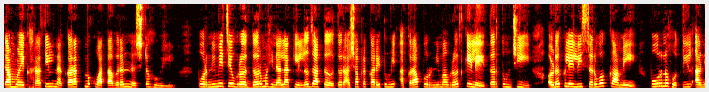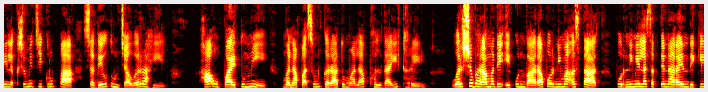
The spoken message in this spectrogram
त्यामुळे घरातील नकारात्मक वातावरण नष्ट होईल. पौर्णिमेचे व्रत दर महिन्याला केलं जातं. तर अशा प्रकारे तुम्ही अकरा पौर्णिमा व्रत केले तर तुमची अडकलेली सर्व कामे पूर्ण होतील आणि लक्ष्मीची कृपा सदैव तुमच्यावर राहील. हा उपाय तुम्ही मनापासून करा तुम्हाला फलदायी ठरेल. वर्षभरामध्ये एकूण बारा पौर्णिमा असतात. पौर्णिमेला सत्यनारायण देखील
